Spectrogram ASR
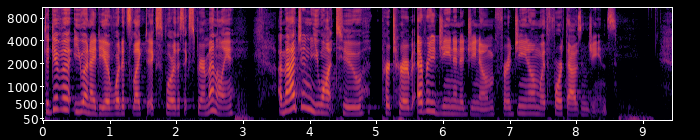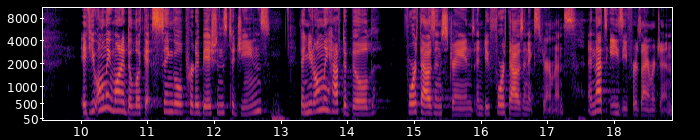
To give a, you an idea of what it's like to explore this experimentally, Imagine you want to perturb every gene in a genome for a genome with 4,000 genes. If you only wanted to look at single perturbations to genes, then you'd only have to build 4,000 strains and do 4,000 experiments, and that's easy for Zymergen.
